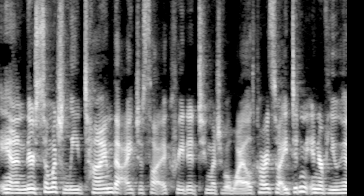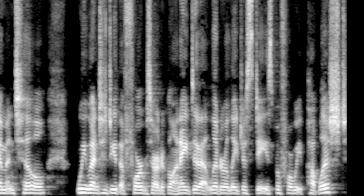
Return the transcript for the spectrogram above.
And there's so much lead time that I just thought it created too much of a wild card. So I didn't interview him until we went to do the Forbes article. And I did that literally just days before we published.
